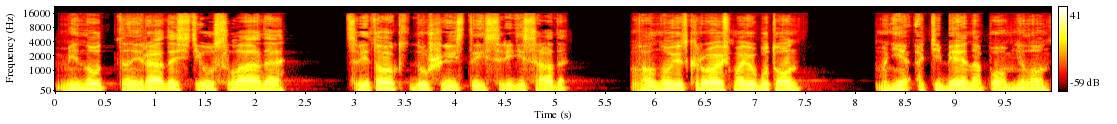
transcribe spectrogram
«Минутной радости услада, цветок душистый среди сада, волнует кровь мою бутон, мне о тебе напомнил он».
